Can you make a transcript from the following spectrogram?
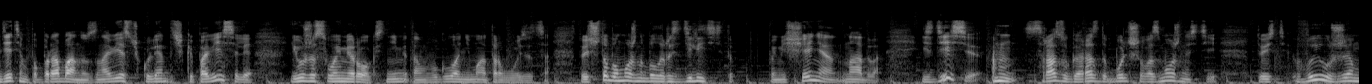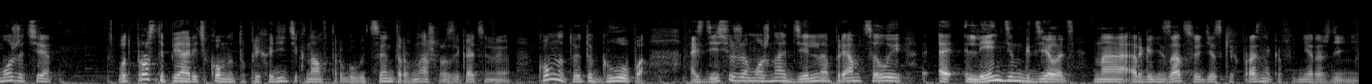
детям по барабану занавесочку ленточкой повесили и уже свой мирок, с ними там в углу аниматор возится. То есть, чтобы можно было разделить это помещение на два. И здесь сразу гораздо больше возможностей. То есть, вы уже можете вот просто пиарить комнату, приходите к нам в торговый центр, в нашу развлекательную комнату, это глупо. А здесь уже можно отдельно прям целый э, лендинг делать на организацию детских праздников и дней рождений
